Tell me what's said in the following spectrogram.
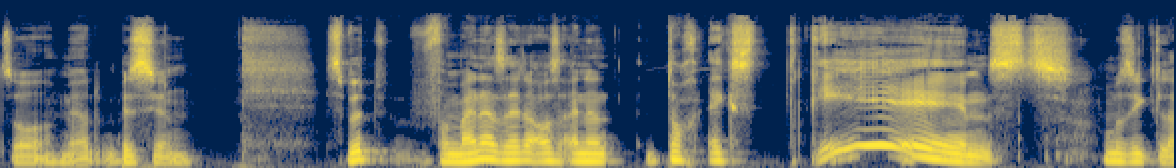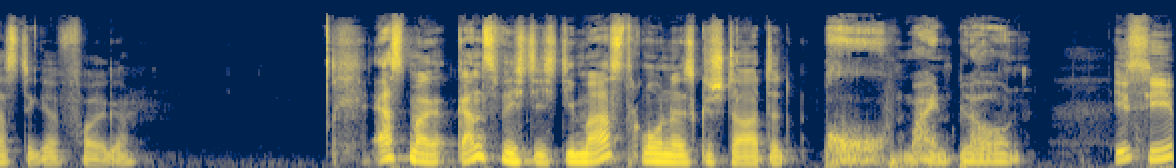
so, ja, ein bisschen. Es wird von meiner Seite aus eine doch extremst musiklastige Folge. Erstmal ganz wichtig, die Mars-Drohne ist gestartet. Puh, mind blown. Ist sie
